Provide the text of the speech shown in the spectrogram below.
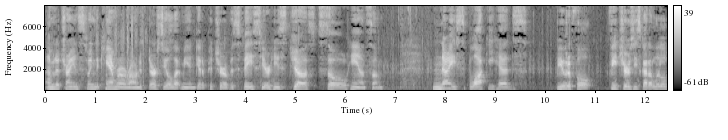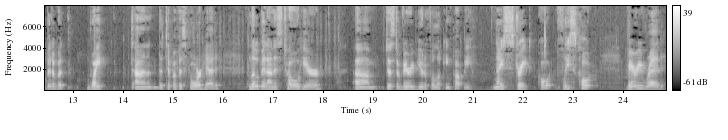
I'm going to try and swing the camera around if Darcy will let me and get a picture of his face here. He's just so handsome. Nice blocky heads beautiful features. He's got a little bit of a white on the tip of his forehead, a little bit on his toe here. Um, just a very beautiful looking puppy. Nice straight coat, fleece coat, very red.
